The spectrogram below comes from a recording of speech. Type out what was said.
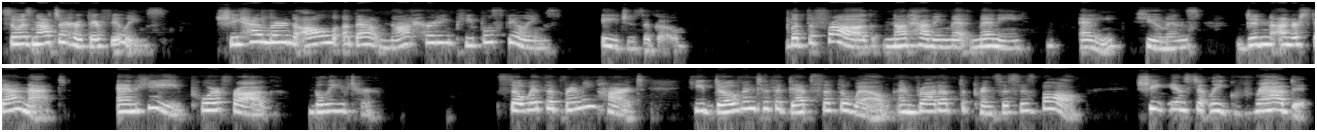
so as not to hurt their feelings. She had learned all about not hurting people's feelings ages ago. But the frog, not having met many, any humans, didn't understand that, and he, poor frog, believed her. So with a brimming heart, he dove into the depths of the well and brought up the princess's ball. She instantly grabbed it,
